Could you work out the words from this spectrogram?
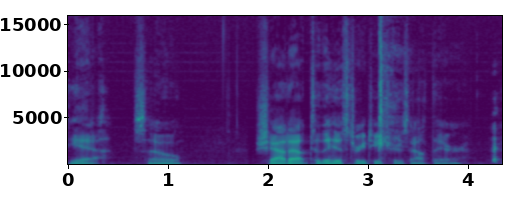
Yeah. So shout out to the history teachers out there.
